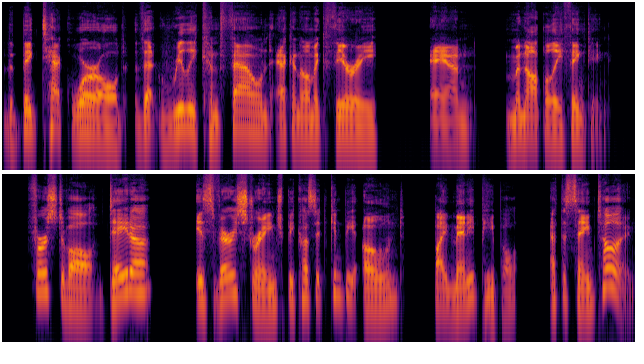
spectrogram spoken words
the big tech world that really confound economic theory and monopoly thinking. First of all, data is very strange because it can be owned by many people at the same time.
